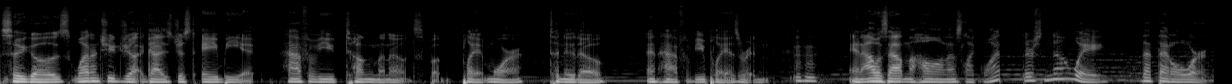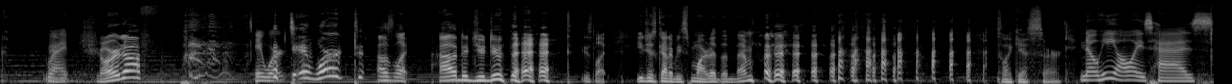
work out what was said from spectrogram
So he goes, "Why don't you ju- guys just A B it? Half of you tongue the notes, but play it more tenuto, and half of you play as written." hmm And I was out in the hall, and I was like, "What? There's no way that that'll work." And Right. sure enough, It worked. it worked. I was like, "How did you do that?" He's like, "You just got to be smarter than them." it's like, "Yes, sir." No, he always has.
